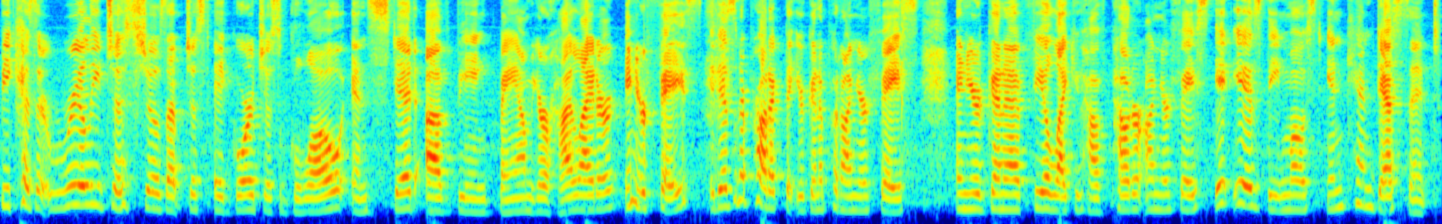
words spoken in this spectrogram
because it really just shows up just a gorgeous glow instead of being bam your highlighter in your face. It isn't a product that you're going to put on your face and you're gonna feel like you have powder on your face. It is the most incandescent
